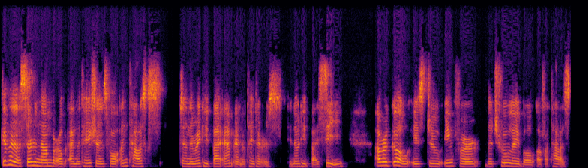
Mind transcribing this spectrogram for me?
Given a certain number of annotations for n tasks generated by m annotators, denoted by C, our goal is to infer the true label of a task,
